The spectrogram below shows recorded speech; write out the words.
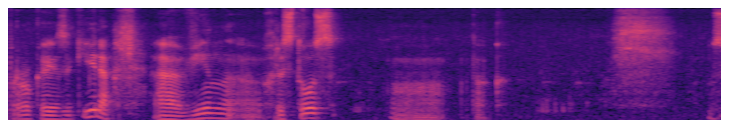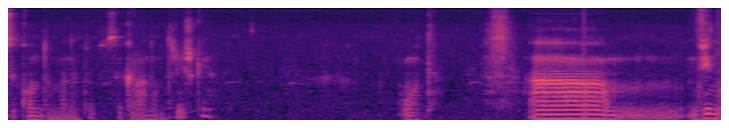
пророка Єзекіля, він, Христос, так, секунду, в мене тут з екраном трішки. От. Він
